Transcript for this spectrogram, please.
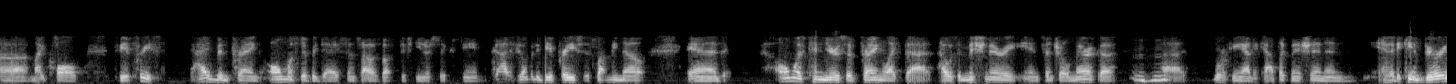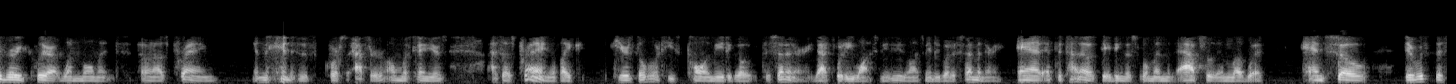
uh, my call to be a priest. I had been praying almost every day since I was about 15 or 16. God, if you want me to be a priest, just let me know. And almost 10 years of praying like that. I was a missionary in Central America, mm-hmm. uh, working at a Catholic mission, and, and it became very, very clear at one moment when I was praying, and again, this is of course after almost 10 years, as I was praying, like, here's the Lord, He's calling me to go to seminary. That's what He wants me to do. He wants me to go to seminary. And at the time I was dating this woman, absolutely in love with. And so there was this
